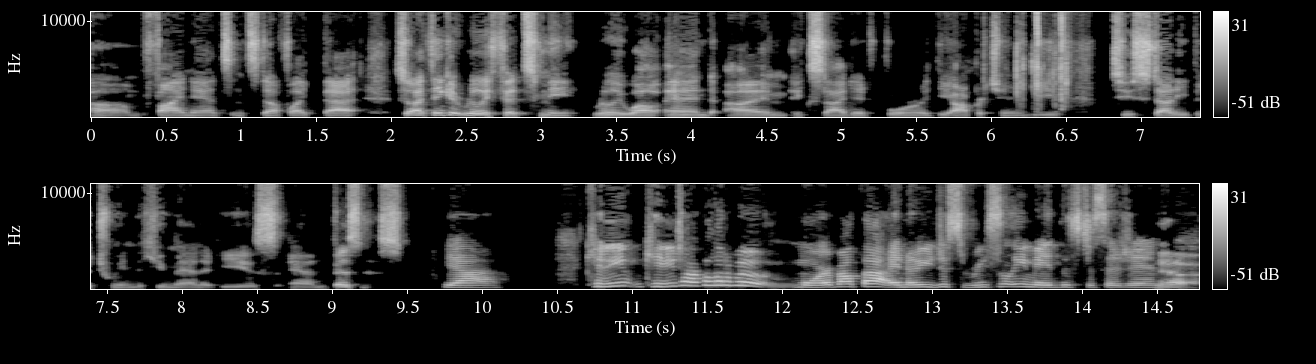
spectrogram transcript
um, finance and stuff like that. So I think it really fits me really well, and I'm excited for the opportunity to study between the humanities and business. Yeah. Can you can you talk a little bit more about that? I know you just recently made this decision. Yeah.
